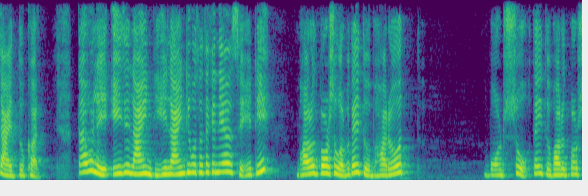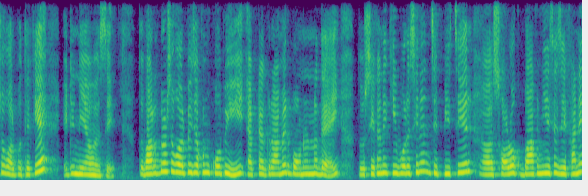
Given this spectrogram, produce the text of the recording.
চায়ের দোকান। তাহলে এই যে লাইনটি এই লাইনটি কোথা থেকে নেওয়া হয়েছে? এটি ভারতবর্ষ গল্প, তাই তো? ভারত বর্ষ, তাই তো? ভারতবর্ষ গল্প থেকে এটি নেওয়া হয়েছে। তো ভারতবর্ষ গল্পে যখন কবি একটা গ্রামের বর্ণনা দেয়, তো সেখানে কি বলেছিলেন যে পিচের সড়ক বাঁক নিয়েছে যেখানে,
